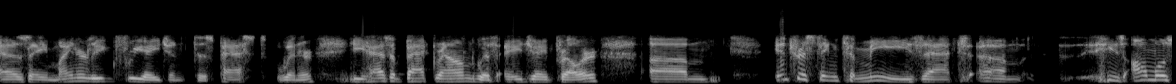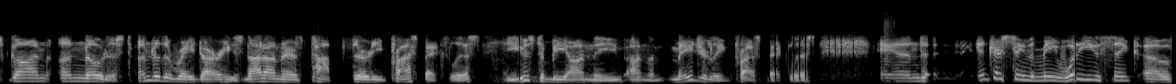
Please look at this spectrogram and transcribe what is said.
as a minor league free agent this past winter. He has a background with AJ Preller. Um, interesting to me that um, he's almost gone unnoticed under the radar. He's not on their top 30 prospects list. He used to be on the on the major league prospect list, and interesting to me. What do you think of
